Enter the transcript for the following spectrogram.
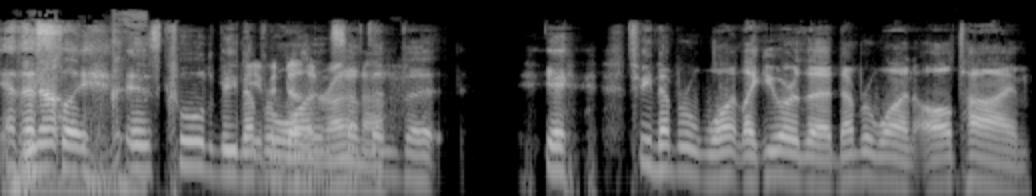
Yeah, that's know- like it's cool to be number one doesn't in run something, enough. but yeah, to be number one, like you are the number one all time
